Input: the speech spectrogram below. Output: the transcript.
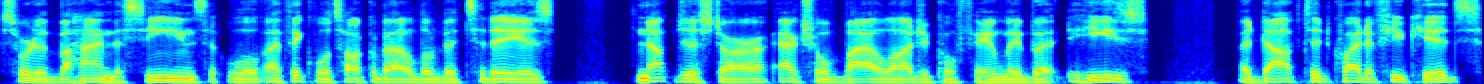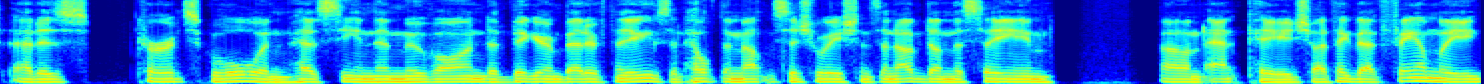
sort of behind the scenes that we'll I think we'll talk about a little bit today is not just our actual biological family, but he's adopted quite a few kids at his current school and has seen them move on to bigger and better things and help them out in situations. And I've done the same um, at Page. I think that family,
